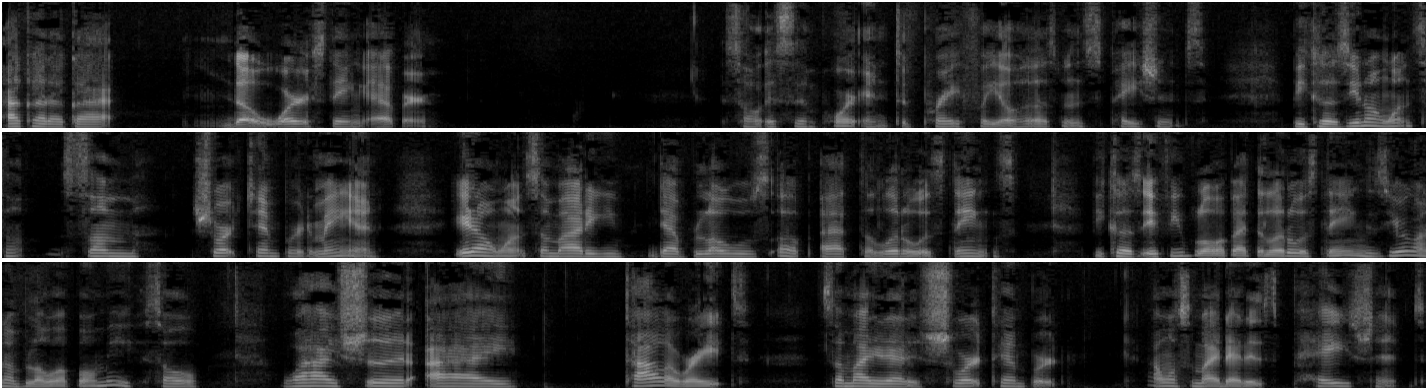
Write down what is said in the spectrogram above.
I could have got the worst thing ever. So it's important to pray for your husband's patience because you don't want some some short-tempered man. You don't want somebody that blows up at the littlest things because if you blow up at the littlest things, you're going to blow up on me. So why should I tolerate somebody that is short-tempered? I want somebody that is patient.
